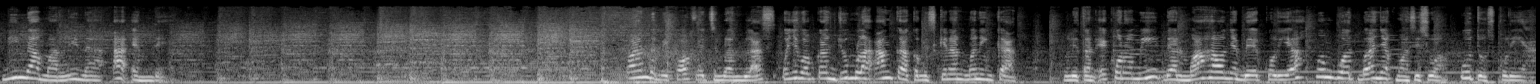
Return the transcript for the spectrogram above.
Nina Marlina AMD. Pandemi COVID-19 menyebabkan jumlah angka kemiskinan meningkat. Kesulitan ekonomi dan mahalnya biaya kuliah membuat banyak mahasiswa putus kuliah.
